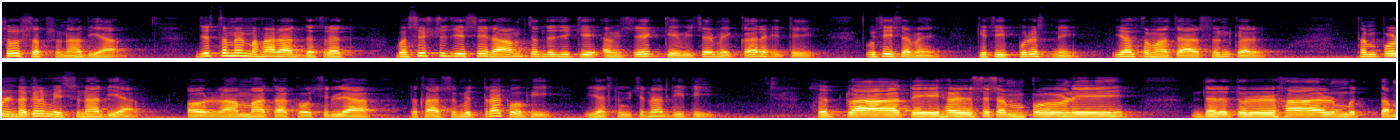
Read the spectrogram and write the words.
सो सब सुना दिया। जिस समय महाराज दशरथ वशिष्ठ जी से रामचंद्र जी के अभिषेक के विषय में कह रहे थे, उसी समय किसी पुरुष ने यह समाचार सुनकर संपूर्ण नगर में सुना दिया और राम माता कौशल्या तथा सुमित्रा को भी यह सूचना दी थी। श्रुवा ते हर्ष संपूर्णे। ददतुर्हार्मुत्तम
